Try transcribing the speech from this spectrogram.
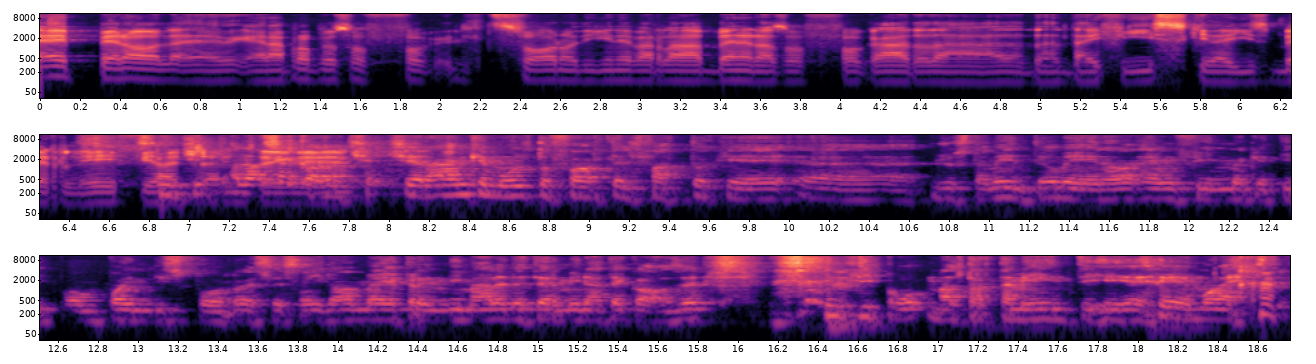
eh, però era proprio soffocato. Il suono di chi ne parlava bene era soffocato da, da, dai fischi, dagli sberleffi. Sì, c- allora, che... c'era anche molto forte il fatto che, eh, giustamente o meno, è un film che ti può un po' indisporre se sei donna e prendi male determinate cose, tipo maltrattamenti e molestie.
